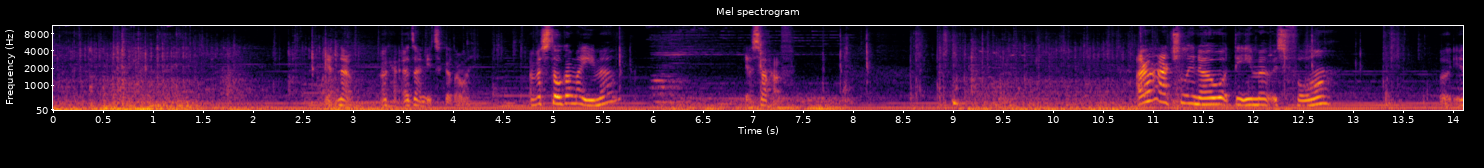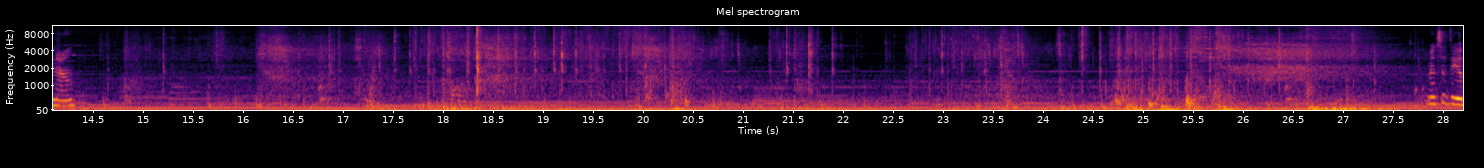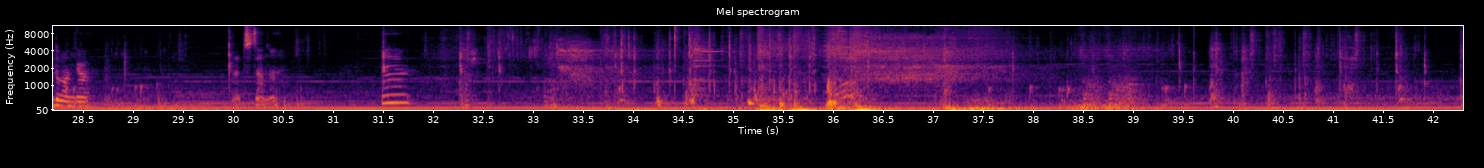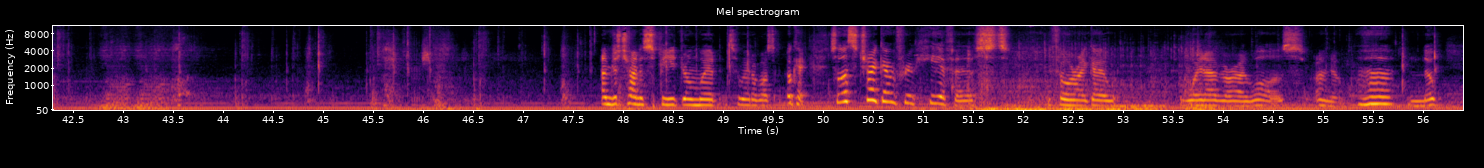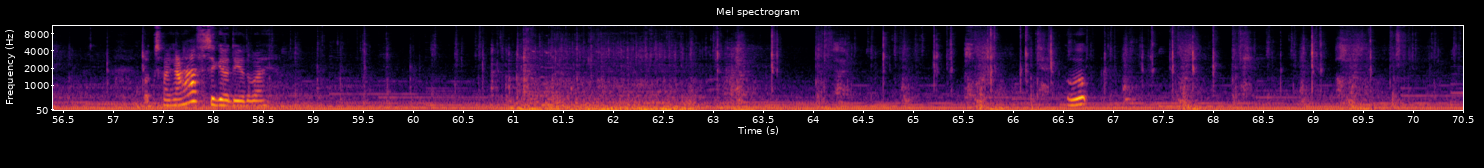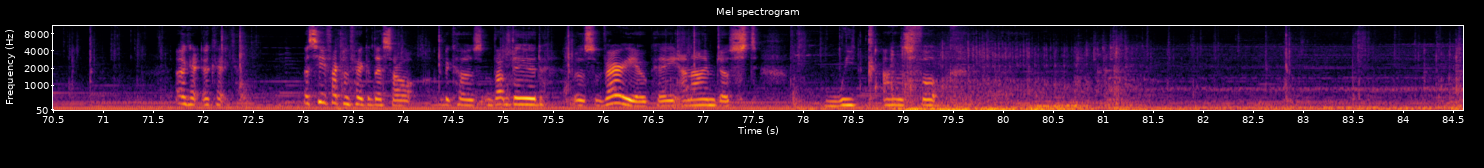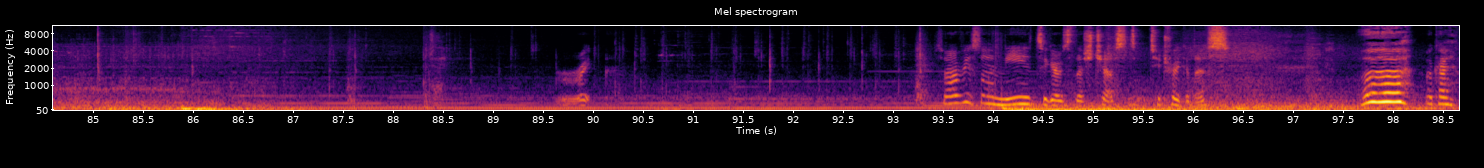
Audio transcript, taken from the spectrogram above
Yeah, no. Okay, I don't need to go that way. Have I still got my emote? Yes, I have. I don't actually know what the emote is for, but you know. Where did the other one go? That's down there. I'm just trying to speed run where to where I was. Okay, so let's try going through here first before I go wherever I was. Oh no. Nope. Looks like I have to go the other way. Oh. Okay, okay, okay. Let's see if I can figure this out, because that dude was very OP, and I'm just weak as fuck. Obviously I need to go to this chest to trigger this. Uh, okay.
